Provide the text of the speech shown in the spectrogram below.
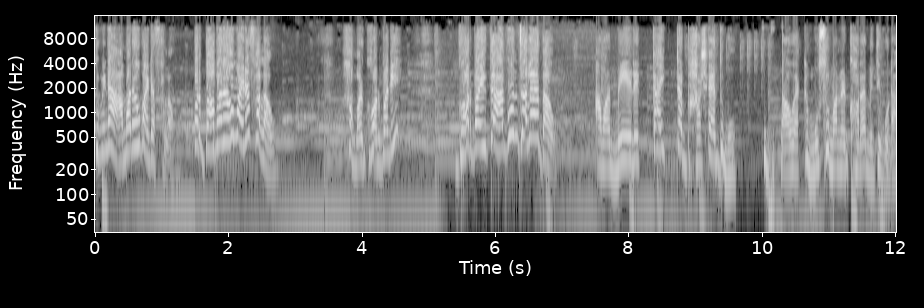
তুমি না আমারও মাইরা ফেলাও ওর বাবারেও মাইরা ফেলাও। আমার ঘর বাড়ি ঘর বাড়িতে আগুন জ্বালায় দাও। আমার মেয়ের কাইটটা ভাসায় দেবো তাও একটা মুসলমানের ঘর আমি দিব না।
